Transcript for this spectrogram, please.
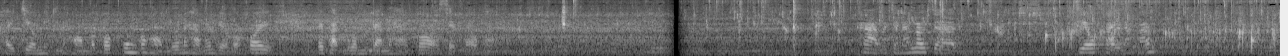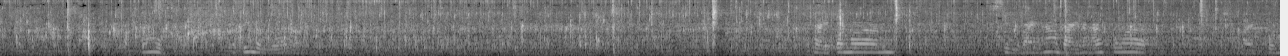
ไข่เจียวมีกลิ่นหอมแล้วก็กุ้งก็หอมด้วยนะคะแล้วเดี๋ยวเราค่อยไปผัดรวมกันนะคะก็เสร็จแล้วค่ะ ค่ะหลังจากนั้นเราจะเจียวไข่นะคะอ้าวติ้งแบบนี้เลยไข่ประมาณสี่ใบห้าใบนะคะ เพราะว่าหลายคน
